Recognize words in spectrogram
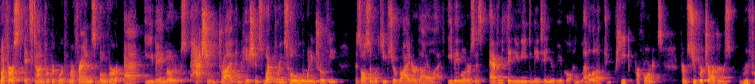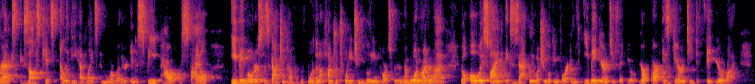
But first, it's time for a quick word from our friends over at eBay Motors. Passion, drive, and patience. What brings home the winning trophy is also what keeps your ride or die alive. eBay Motors has everything you need to maintain your vehicle and level it up to peak performance. From superchargers, roof racks, exhaust kits, LED headlights, and more, whether into speed, power, or style, eBay Motors has got you covered. With more than 122 million parts for your number one ride or die, you'll always find exactly what you're looking for. And with eBay Guarantee Fit, your, your part is guaranteed to fit your ride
